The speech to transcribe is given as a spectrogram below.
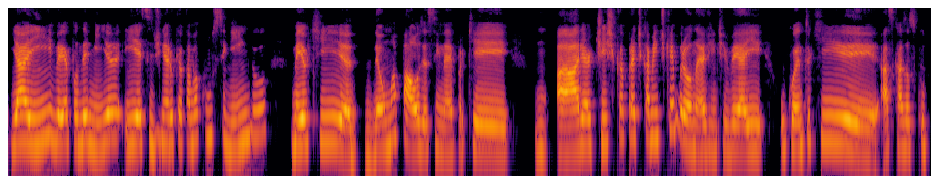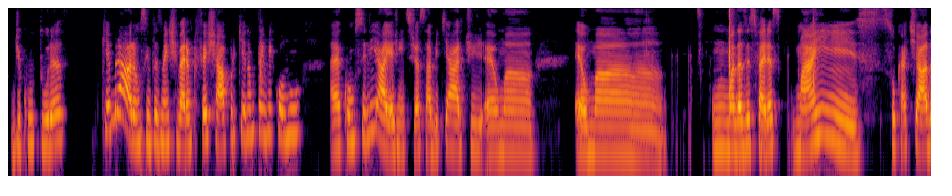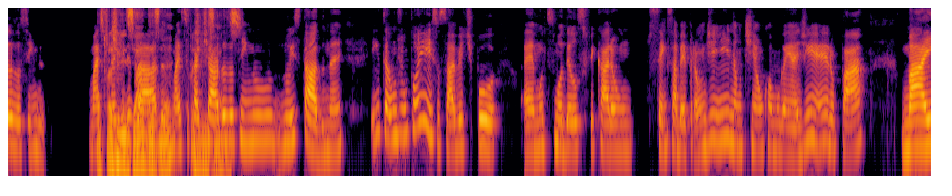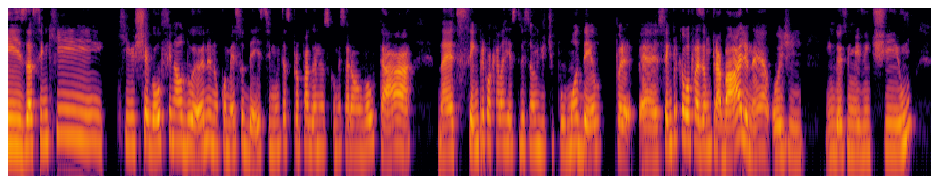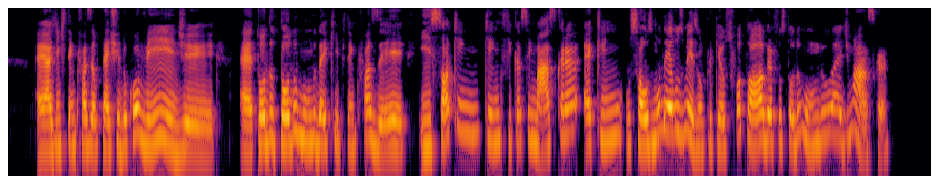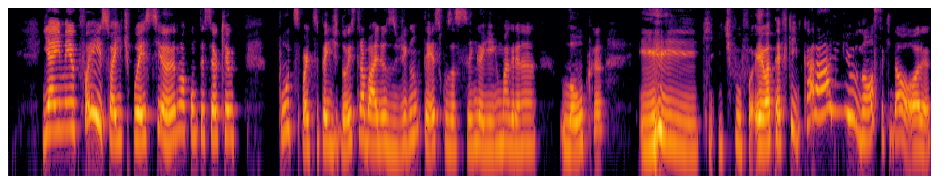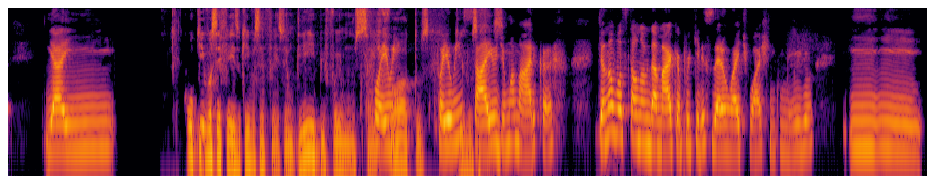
E aí veio a pandemia e esse dinheiro que eu tava conseguindo meio que deu uma pausa, assim, né? Porque a área artística praticamente quebrou, né? A gente vê aí o quanto que as casas de cultura quebraram, simplesmente tiveram que fechar porque não teve como é, conciliar. E a gente já sabe que a arte é uma é uma uma das esferas mais sucateadas assim, mais, fragilizadas, né? mais sucateadas assim no, no estado, né? Então juntou isso, sabe? Tipo, é, muitos modelos ficaram sem saber para onde ir, não tinham como ganhar dinheiro, pá. Mas assim que, que chegou o final do ano e no começo desse, muitas propagandas começaram a voltar, né? Sempre com aquela restrição de tipo modelo. É, sempre que eu vou fazer um trabalho, né? Hoje em 2021, é, a gente tem que fazer o teste do Covid, é, todo, todo mundo da equipe tem que fazer. E só quem, quem fica sem máscara é quem. Só os modelos mesmo, porque os fotógrafos, todo mundo é de máscara. E aí meio que foi isso. Aí, tipo, esse ano aconteceu que eu, putz, participei de dois trabalhos gigantescos, assim, ganhei uma grana louca. E, que, tipo, eu até fiquei, caralho, nossa, que da hora. E aí o que você fez? O que você fez? Foi um clipe? Foi um ensaio foi de fotos? Foi um ensaio de uma marca. Que eu não vou citar o nome da marca porque eles fizeram whitewashing comigo. E.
